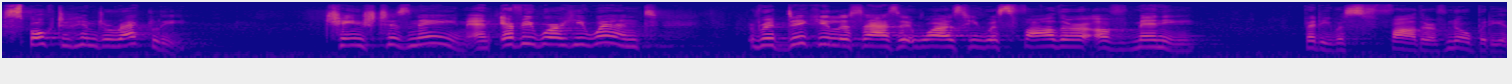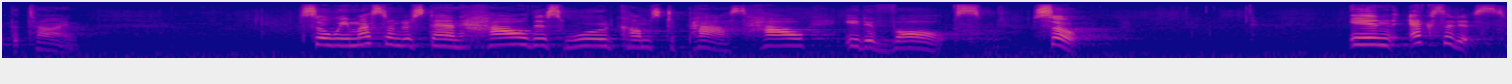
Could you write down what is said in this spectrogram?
spoke to him directly, changed his name, and everywhere he went, ridiculous as it was, he was father of many, but he was father of nobody at the time. So we must understand how this word comes to pass, how it evolves. So, in Exodus,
